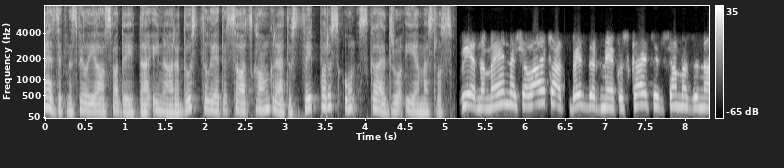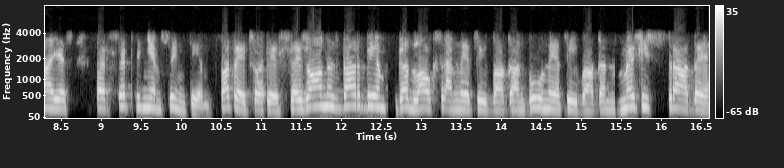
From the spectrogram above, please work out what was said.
Rēdzeknes filiāls vadītāja Ināra Dusceliete sauc konkrētus ciparus un skaidro iemeslus. Viena mēneša laikā bezdarbnieku skaits ir samazinājies par 700. Pateicoties sezonas darbiem, gan lauksaimniecībā, gan būvniecībā, gan meža izstrādē,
